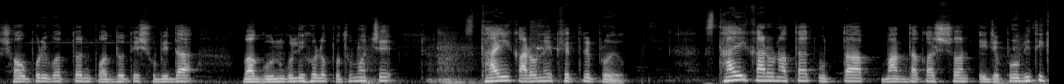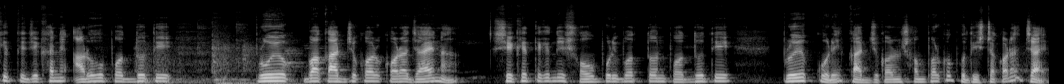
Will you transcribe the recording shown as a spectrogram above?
স্বপরিবর্তন পদ্ধতির সুবিধা বা গুণগুলি হলো প্রথম হচ্ছে স্থায়ী কারণের ক্ষেত্রে প্রয়োগ। স্থায়ী কারণ অর্থাৎ উত্তাপ, মাধ্যাকর্ষণ, এই যে প্রভৃতি ক্ষেত্রে যেখানে আরোহ পদ্ধতি প্রয়োগ বা কার্যকর করা যায় না, সেক্ষেত্রে কিন্তু স্বপরিবর্তন পদ্ধতি প্রয়োগ করে কার্যকরণ সম্পর্ক প্রতিষ্ঠা করা যায়।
